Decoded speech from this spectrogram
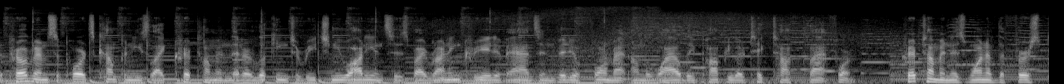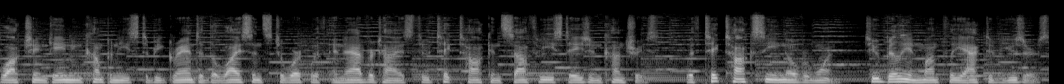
The program supports companies like Kryptomon that are looking to reach new audiences by running creative ads in video format on the wildly popular TikTok platform. Kryptomon is one of the first blockchain gaming companies to be granted the license to work with and advertise through TikTok in Southeast Asian countries. With TikTok seeing over 1, 2 billion monthly active users,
